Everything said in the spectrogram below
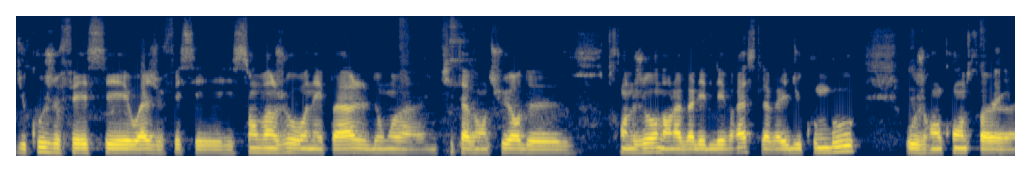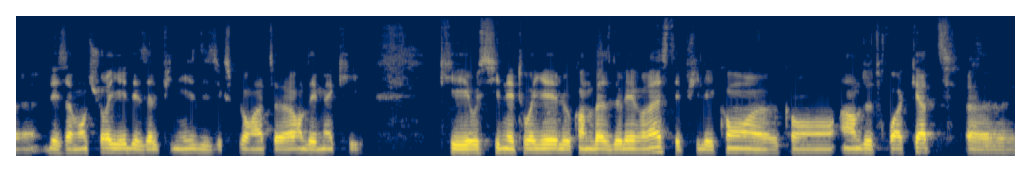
Du coup, je fais ces ouais, je fais ces 120 jours au Népal, dont euh, une petite aventure de 30 jours dans la vallée de l'Everest, la vallée du Khumbu, où je rencontre euh, des aventuriers, des alpinistes, des explorateurs, des mecs qui qui est aussi nettoyé le camp de base de l'Everest et puis les camps, euh, camps 1, 2, 3, 4, euh,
